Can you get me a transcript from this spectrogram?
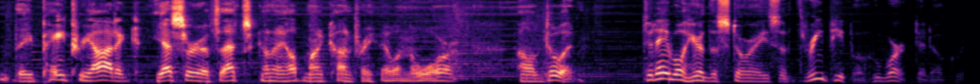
the patriotic, yes, sir, if that's going to help my country in the war, I'll do it. Today we'll hear the stories of three people who worked at Oak Ridge.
